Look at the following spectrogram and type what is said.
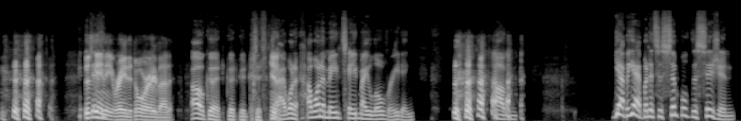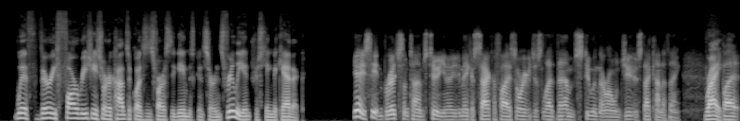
this game ain't rated. Don't worry about it. oh good, good, good, good. Yeah, Yeah. I wanna I wanna maintain my low rating. um yeah but yeah but it's a simple decision with very far-reaching sort of consequences as far as the game is concerned it's really interesting mechanic yeah, you see it in bridge sometimes too. You know, you make a sacrifice or you just let them stew in their own juice, that kind of thing. right But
